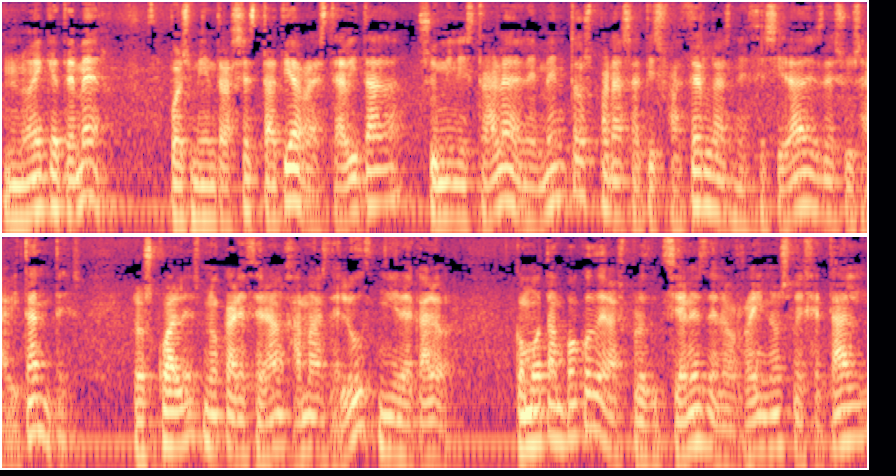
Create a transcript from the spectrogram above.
No hay que temer, pues mientras esta tierra esté habitada, suministrará elementos para satisfacer las necesidades de sus habitantes, los cuales no carecerán jamás de luz ni de calor, como tampoco de las producciones de los reinos vegetal,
